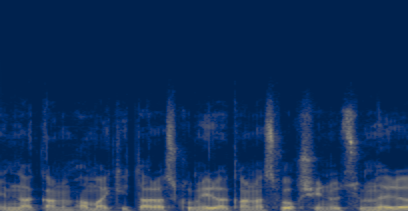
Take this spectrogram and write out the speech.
հիմնականում համայնքի տարածքում իրականացվող շինությունները,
